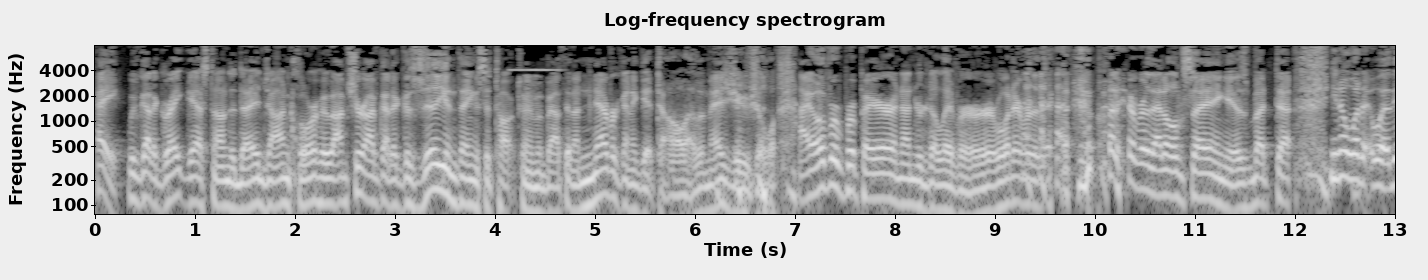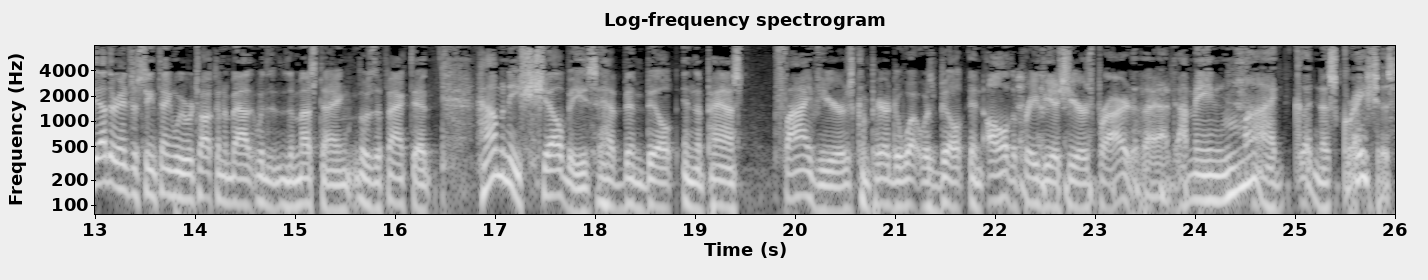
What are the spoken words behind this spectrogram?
hey, we've got a great guest on today, John Clor, who I'm sure I've got a gazillion things to talk to him about that I'm never going to get to all of them as usual. I over prepare and under deliver or whatever, that, whatever that old saying is. But, uh, you know what, what, the other interesting thing we were talking about with the Mustang was the fact that how many Shelbys have been built in the past five years compared to what was built in all the previous years prior to that. I mean, my goodness gracious.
